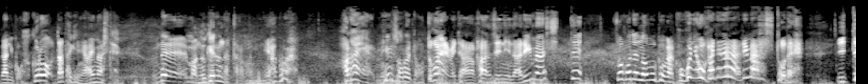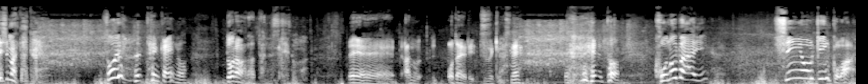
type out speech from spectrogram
何こう、袋叩きに会いまして、で、まあ、抜けるんだったらもう200万。払え耳揃えて持ってこいみたいな感じになりまして、そこで信子がここにお金がありますとね、言ってしまったという、そういう展開のドラマだったんですけれども、えー、あの、お便り続きますね。えっと、この場合、信用金庫は、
